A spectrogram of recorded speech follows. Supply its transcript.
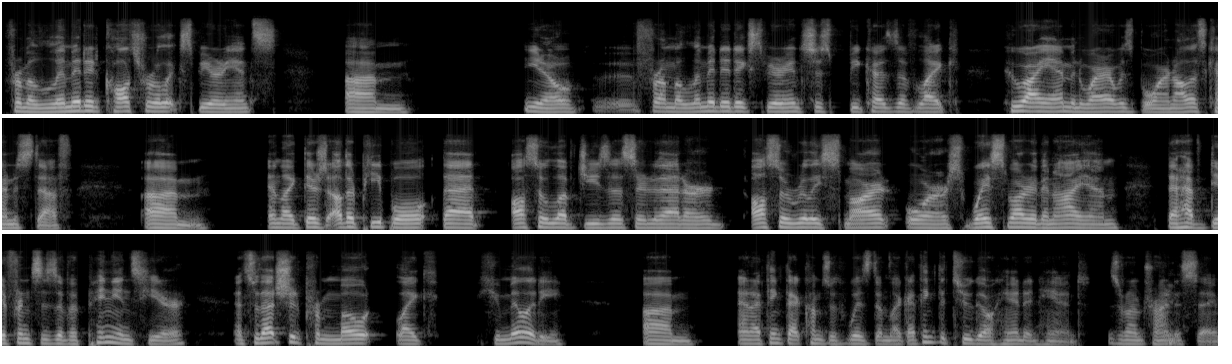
from a limited cultural experience. Um, you know, uh, from a limited experience just because of like who I am and where I was born, all this kind of stuff. Um, and like there's other people that also love Jesus or that are also really smart or way smarter than I am that have differences of opinions here. And so that should promote like humility. Um, and I think that comes with wisdom. Like I think the two go hand in hand, is what I'm trying to say.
